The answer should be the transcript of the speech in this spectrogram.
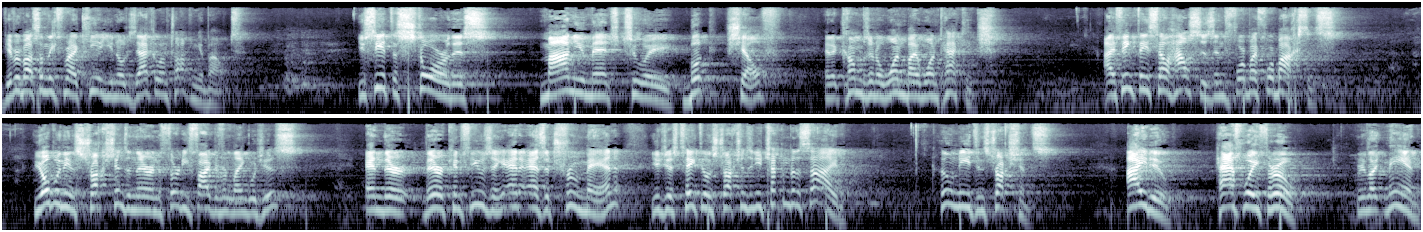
If you ever bought something from IKEA, you know exactly what I'm talking about. You see at the store this monument to a bookshelf, and it comes in a one by one package. I think they sell houses in four by four boxes. You open the instructions, and they're in 35 different languages, and they're, they're confusing. And as a true man, you just take the instructions and you chuck them to the side. Who needs instructions? I do. Halfway through. You're like, man,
